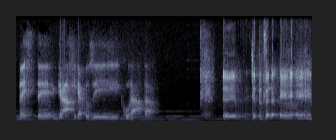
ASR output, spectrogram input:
veste grafica così curata eh, Tepfer è, è,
